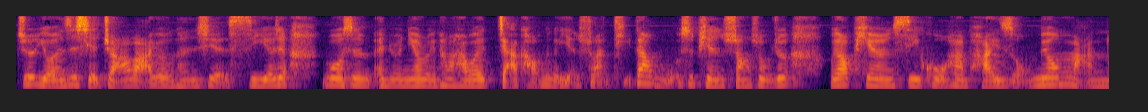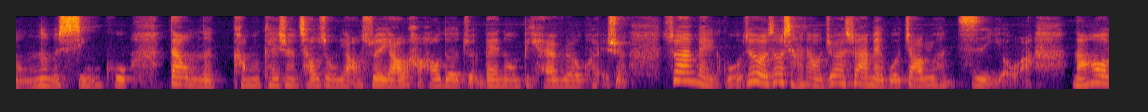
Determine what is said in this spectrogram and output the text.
就是有人是写 Java，有人可能写 C，而且如果是 engineering，他们还会加考那个演算题。但我是偏商，所以我觉得我要偏 SQL 和 Python，没有码农那么辛苦。但我们的 communication 超重要，所以要好好的准备那种 behavioral question。虽然美国，就有时候想想，我觉得虽然美国教育很自由啊，然后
